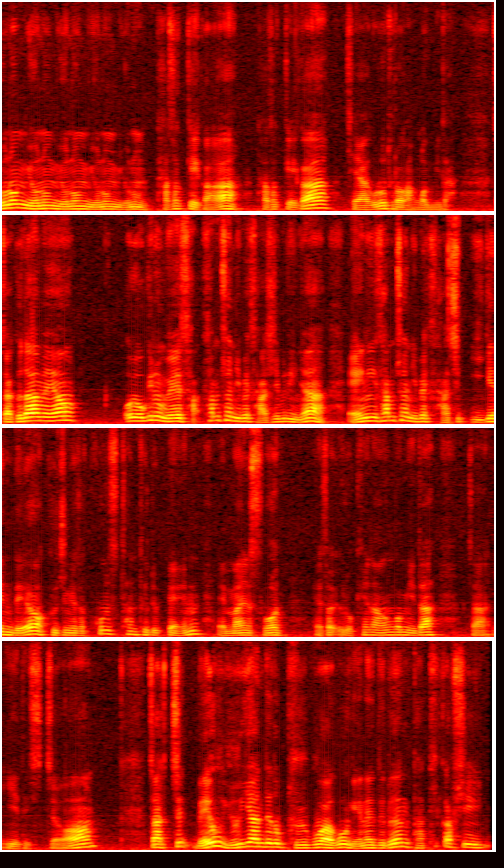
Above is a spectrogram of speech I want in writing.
요놈, 요놈, 요놈, 요놈, 요놈 다섯 개가 다섯 개가 제약으로 들어간 겁니다. 자, 그 다음에요. 어, 여기는 왜 3241이냐? n이 3242개인데요. 그 중에서 콘스탄트를 뺀 n-1 해서 이렇게 나온 겁니다. 자, 이해되시죠? 자, 즉 매우 유의한데도 불구하고 얘네들은 다 t값이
